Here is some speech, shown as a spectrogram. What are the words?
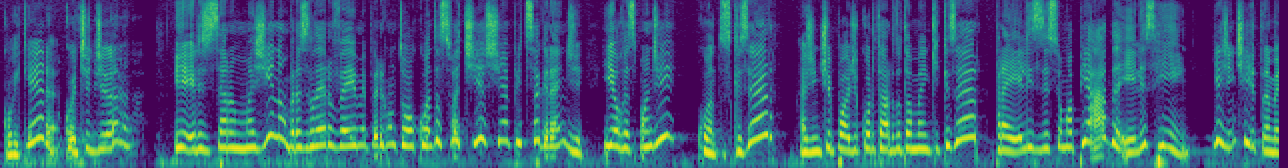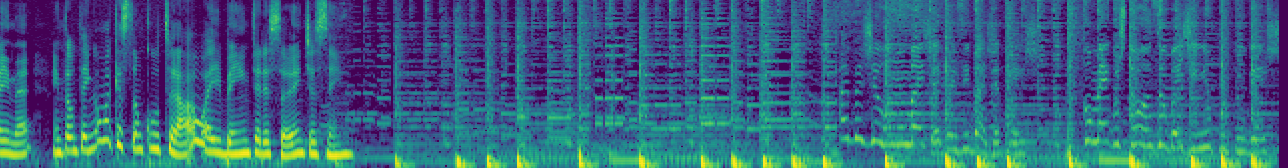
corriqueira, cotidiana. E eles disseram: Imagina, um brasileiro veio e me perguntou quantas fatias tinha pizza grande. E eu respondi: Quantas quiser. A gente pode cortar do tamanho que quiser. Para eles isso é uma piada, eles riem. E a gente ri também, né? Então tem uma questão cultural aí bem interessante, assim. Ai, beija um, beija dois e beija três. Como é gostoso o beijinho português.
